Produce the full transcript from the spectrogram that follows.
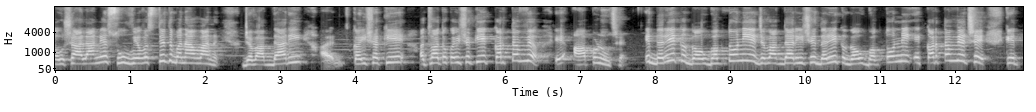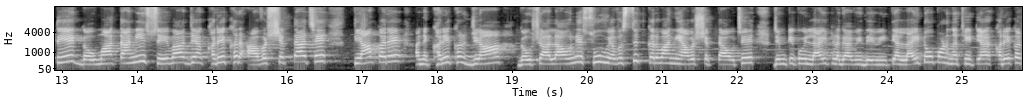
ગૌશાલાને સુવ્યવસ્થિત બનાવવાની જવાબદારી કહી શકીએ અથવા તો કહી શકીએ કર્તવ્ય એ આપણું છે. એ દરેક ગૌ ભક્તોની એ જવાબદારી છે, દરેક ગૌ ભક્તોની એ કર્તવ્ય છે કે તે ગૌ માતાની સેવા જ્યાં ખરેખર આવશ્યકતા છે ત્યાં કરે અને ખરેખર જ્યાં ગૌશાલાઓને સુવ્યવસ્થિત કરવાની આવશ્યકતાઓ છે, જેમ કે કોઈ લાઇટ લગાવી દેવી, ત્યાં લાઇટો પણ નથી, ત્યાં ખરેખર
